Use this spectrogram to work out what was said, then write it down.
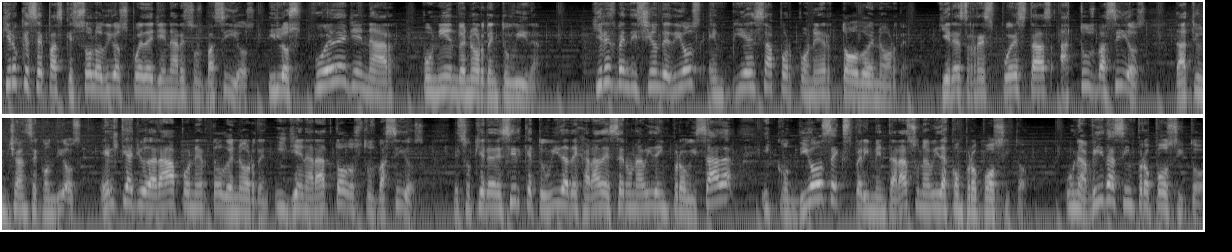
quiero que sepas que solo Dios puede llenar esos vacíos y los puede llenar poniendo en orden tu vida. ¿Quieres bendición de Dios? Empieza por poner todo en orden. ¿Quieres respuestas a tus vacíos? Date un chance con Dios. Él te ayudará a poner todo en orden y llenará todos tus vacíos. Eso quiere decir que tu vida dejará de ser una vida improvisada y con Dios experimentarás una vida con propósito. Una vida sin propósito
